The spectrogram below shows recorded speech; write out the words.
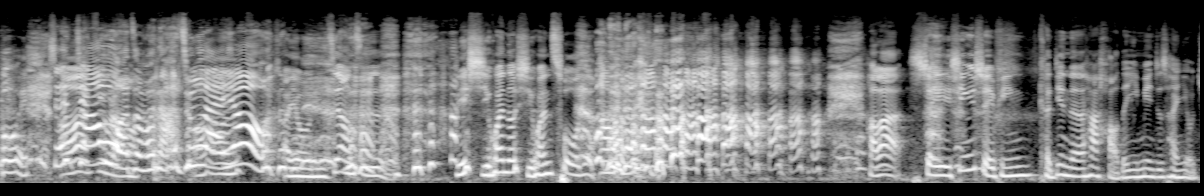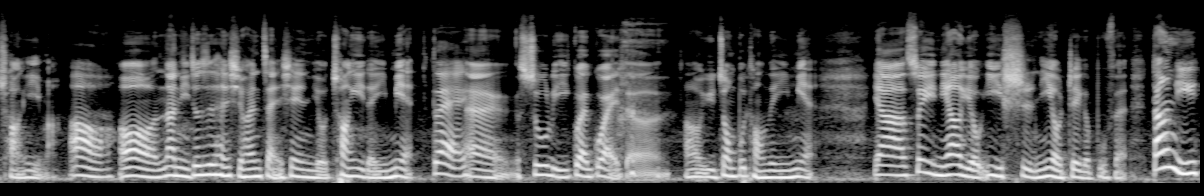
呦喂，先教我怎么拿出来用。哎呦，你这样子 连喜欢都喜欢错的。好了，水星水平可见的它好的一面就是很有创意嘛。哦哦，那你就是很喜欢展现有创意的一面。对，哎，疏离怪怪的，然后与众不同的一面呀，所以你要有意识，你有这个部分。当你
